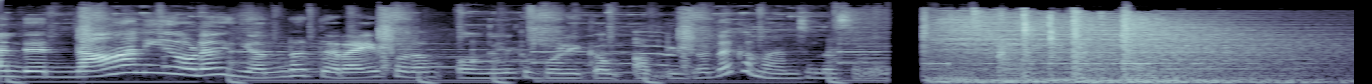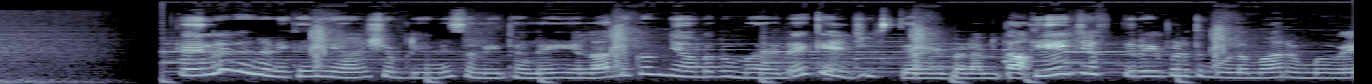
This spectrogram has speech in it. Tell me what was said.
அண்ட் நானியோட எந்த திரைப்படம் உங்களுக்கு பிடிக்கும் அப்படின்றத கமெண்ட்ஸில் சொல்லுங்க. கன்னட நடிகர் யாஷ் அப்படின்னு சொல்லிட்டாலே எல்லாத்துக்கும் ஞாபகம் வருது கேஜிஎஃப் திரைப்படம் தான். கேஜிஎஃப் திரைப்படத்து மூலமா ரொம்பவே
